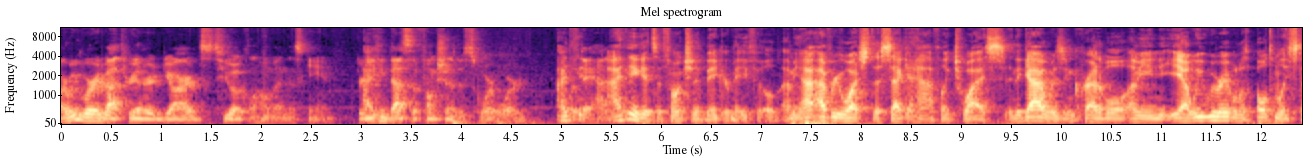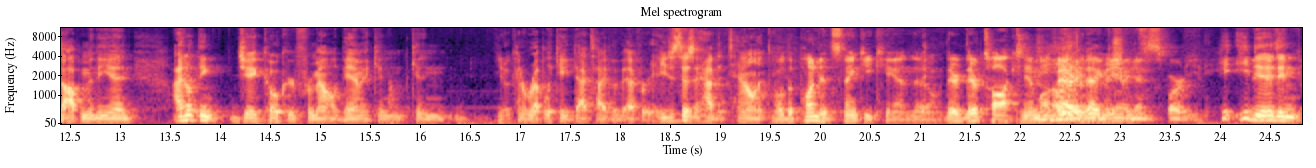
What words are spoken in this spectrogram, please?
Are we worried about 300 yards to Oklahoma in this game, or do you I, think that's the function of the scoreboard? I think I think it's a function of Baker Mayfield. I mean, I, have rewatched the second half like twice. And the guy was incredible. I mean, yeah, we, we were able to ultimately stop him in the end. I don't think Jake Coker from Alabama can can you know kind of replicate that type of effort. He just doesn't have the talent. Well, the pundits think he can though. They're they're talking him up after that mission against Sparty. He, he did, and,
